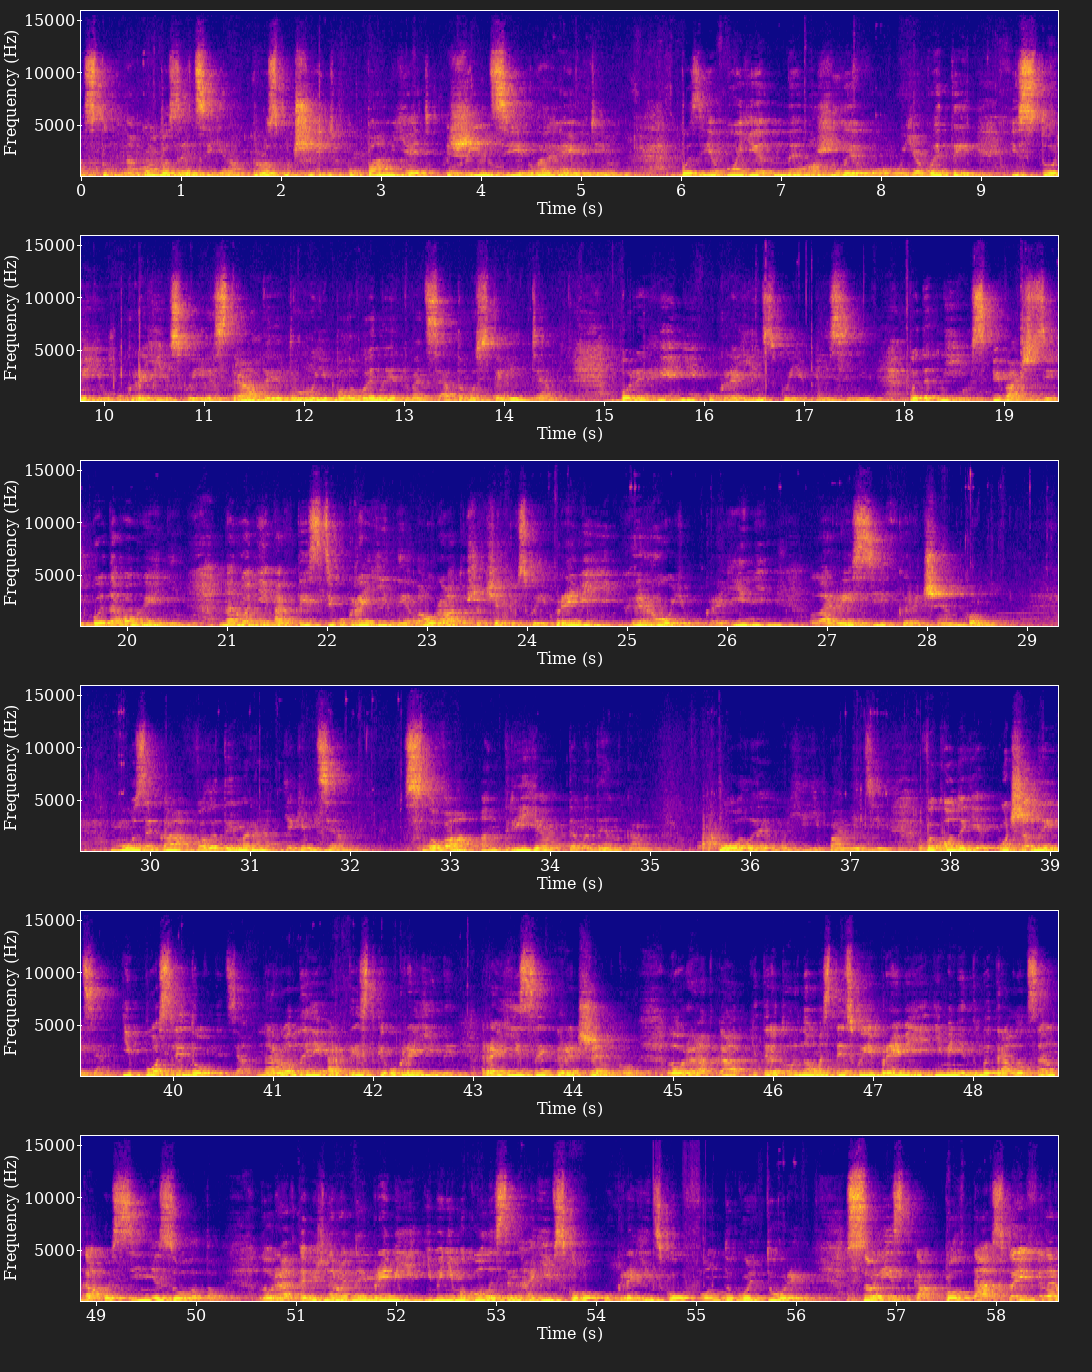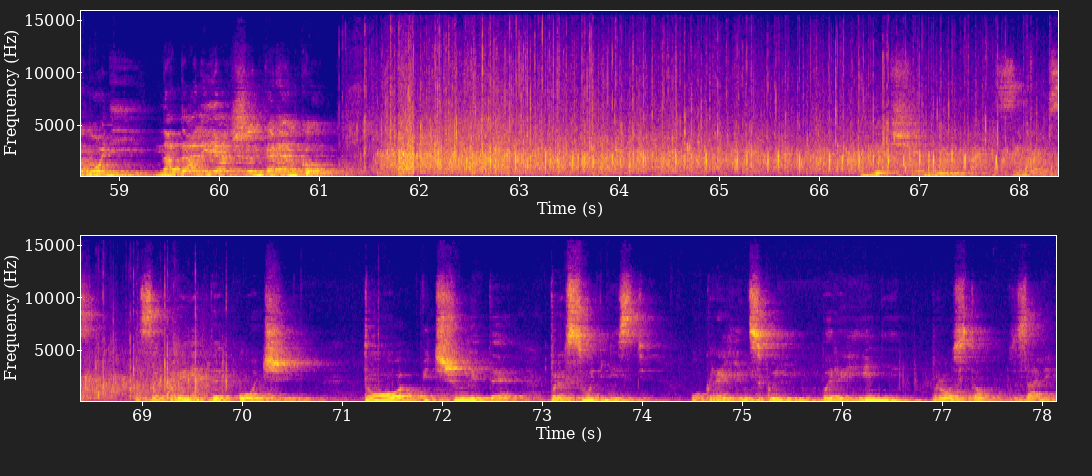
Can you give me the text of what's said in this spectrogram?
наступна композиція прозвучить у пам'ять жінці легенді, без якої неможливо уявити історію української естради другої половини ХХ століття. Берегині української пісні, видатній співачці, педагогині, народній артистці України, лауреату Шевченківської премії, герою України Ларисі Кириченко. Музика Володимира Якимця. Слова Андрія Демиденка. Поле моєї пам'яті виконує учениця і послідовниця народної артистки України Раїси Кириченко, лауреатка літературно-мистецької премії імені Дмитра Луценка Осіннє золото, лауреатка міжнародної премії імені Миколи Сингаївського Українського фонду культури, солістка Полтавської філармонії Наталія Шинкаренко. Якщо ви зараз закриєте очі, то відчуєте присутність української берегині просто в залі.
